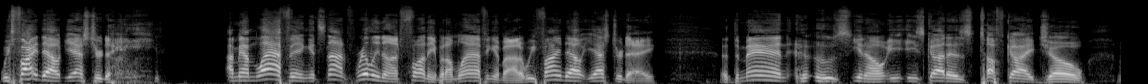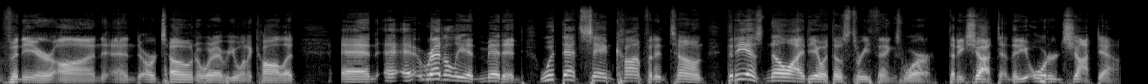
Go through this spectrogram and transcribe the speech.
We find out yesterday. I mean, I'm laughing. It's not really not funny, but I'm laughing about it. We find out yesterday that the man who's, you know, he's got his tough guy Joe veneer on and or tone or whatever you want to call it and uh, readily admitted with that same confident tone that he has no idea what those three things were that he shot down, that he ordered shot down.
